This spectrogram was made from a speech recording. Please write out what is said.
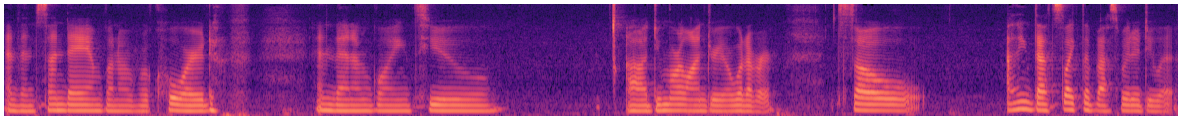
and then Sunday I'm gonna record, and then I'm going to uh, do more laundry or whatever. So I think that's like the best way to do it.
